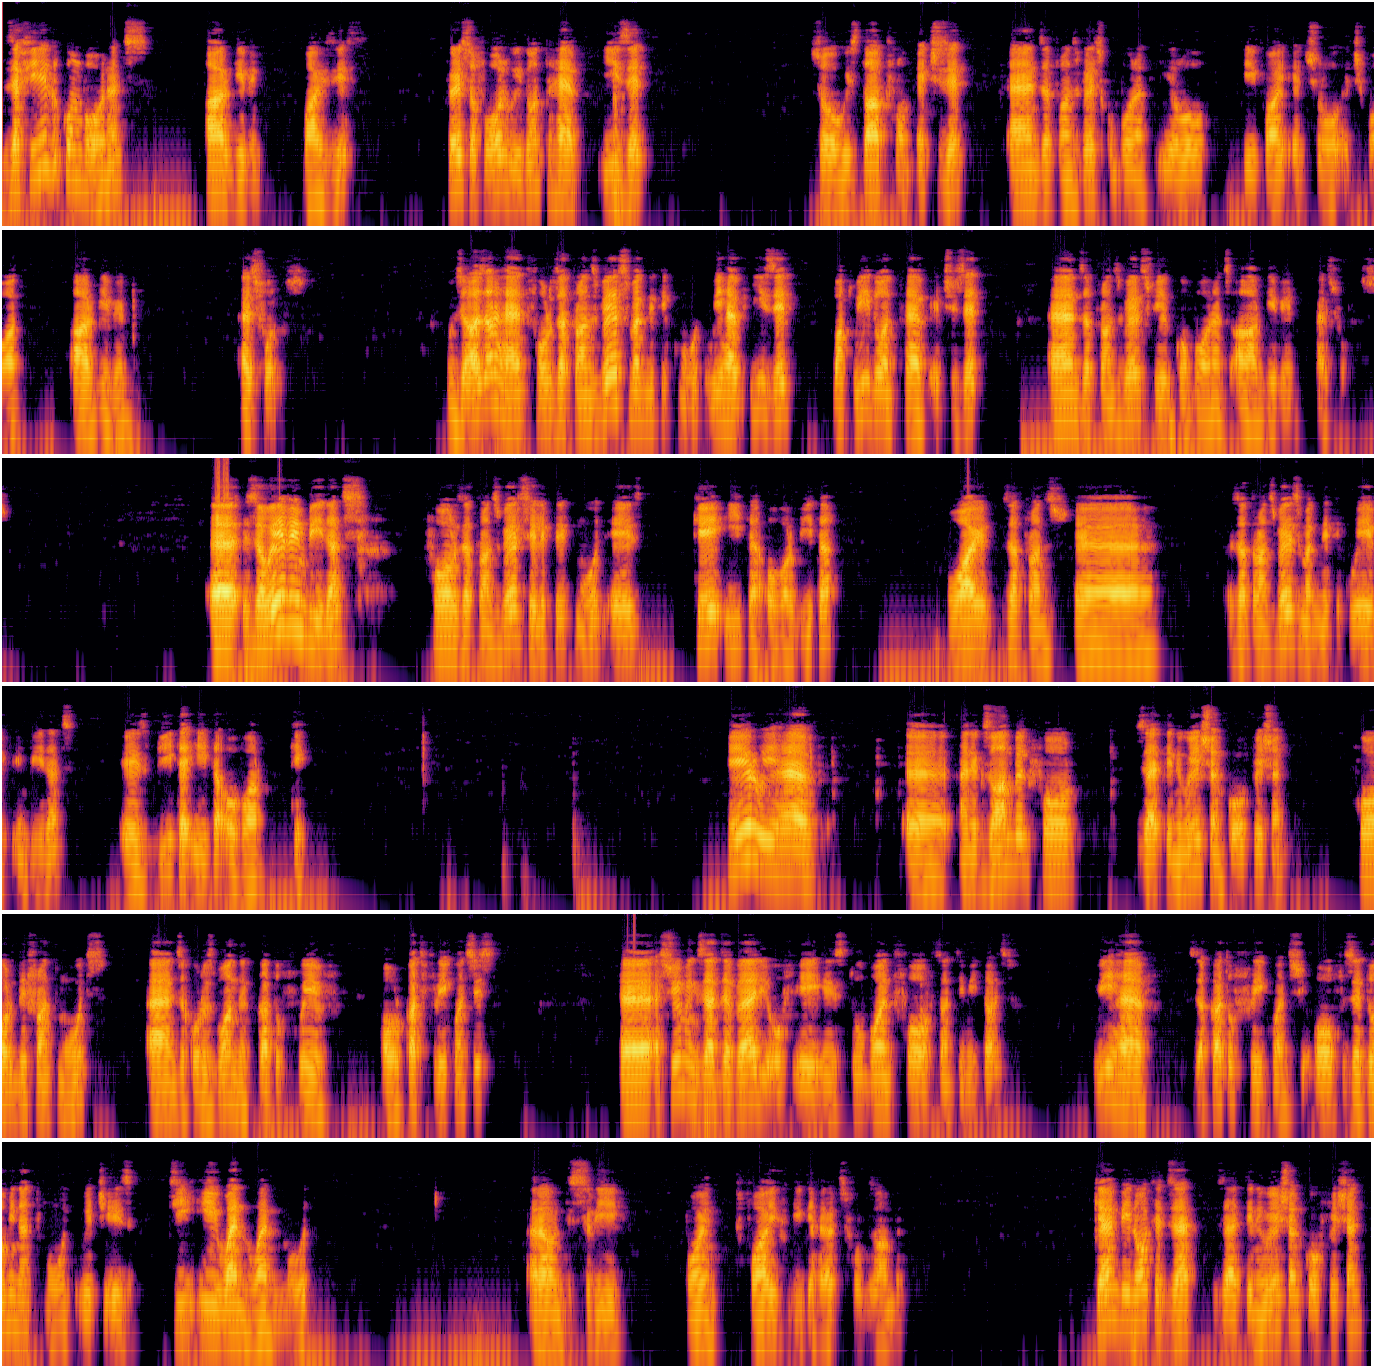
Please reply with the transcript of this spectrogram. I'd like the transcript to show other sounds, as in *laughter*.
the field components are given by this. First of all, we don't have Ez, so we start from Hz, and the transverse component E rho, E phi, H rho, H are given as follows. On the other hand, for the transverse magnetic mode, we have Ez, but we don't have Hz, and the transverse field components are given as follows. Uh, the wave impedance for the transverse electric mode is k eta over beta, while the, trans, uh, the transverse magnetic wave impedance is beta eta over k. Here we have uh, an example for the attenuation coefficient for different modes and the corresponding cutoff wave or cut frequencies. Uh, assuming that the value of A is 2.4 centimeters, we have the cutoff frequency of the dominant mode, which is TE11 mode, around 3.5 gigahertz, for example. Can be noted that the attenuation coefficient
